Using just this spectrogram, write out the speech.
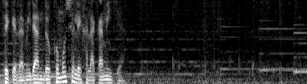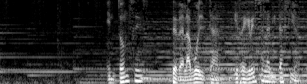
Se queda mirando cómo se aleja la camilla. Entonces se da la vuelta y regresa a la habitación.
